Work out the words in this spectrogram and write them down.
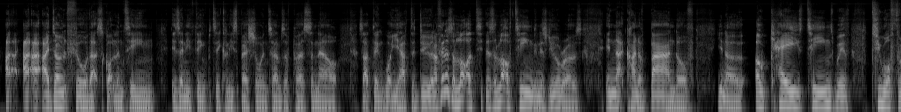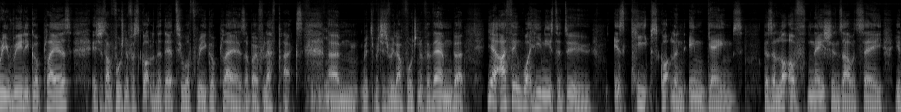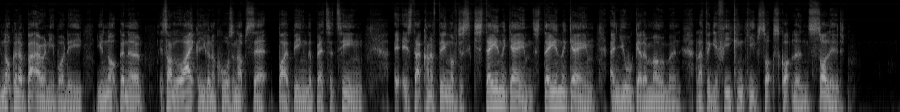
I, I, I, don't feel that Scotland team is anything particularly special in terms of personnel. So I think what you have to do, and I think there's a lot of there's a lot of teams in this Euros in that kind of band of you know okay teams with two or three really good players. It's just unfortunate for Scotland that their two or three good players are both left backs, mm-hmm. um, which which is really unfortunate for them. But yeah, I think what he needs to do is keep Scotland in games there's a lot of nations I would say you're not going to batter anybody. You're not going to. It's unlikely you're going to cause an upset by being the better team. It's that kind of thing of just stay in the game, stay in the game, and you will get a moment. And I think if he can keep Scotland solid.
